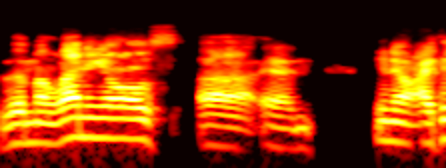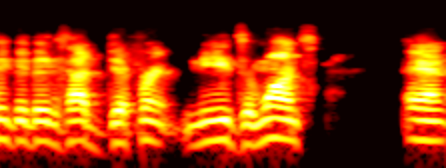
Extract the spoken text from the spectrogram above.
the millennials, uh, and you know, I think that they just have different needs and wants, and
